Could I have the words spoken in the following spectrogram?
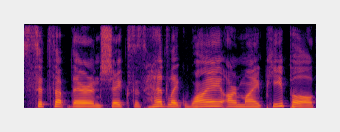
sits up there and shakes his head like, why are my people?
